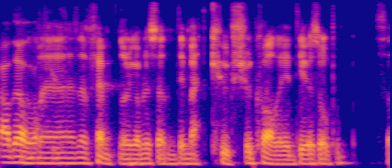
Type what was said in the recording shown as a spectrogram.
Ja, det hadde Om vært kult. den 15 år gamle sønnen til Matt Kutcher kvaler inn til US Open. Så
